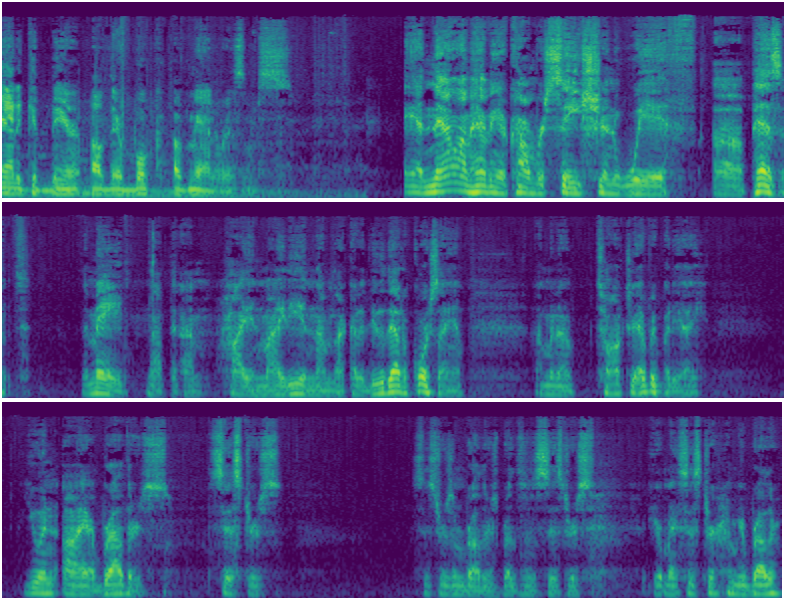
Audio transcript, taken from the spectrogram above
etiquette there of their book of mannerisms. And now I'm having a conversation with a peasant, the maid. Not that I'm high and mighty and I'm not going to do that. Of course I am. I'm going to talk to everybody I you and I are brothers, sisters, sisters and brothers, brothers and sisters. You're my sister, I'm your brother.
